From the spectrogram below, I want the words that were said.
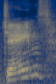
James?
